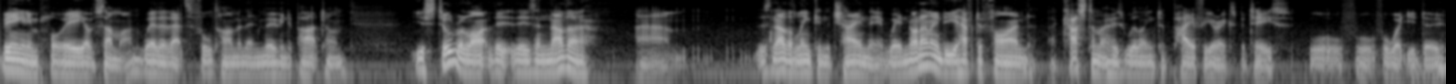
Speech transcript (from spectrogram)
being an employee of someone, whether that's full time and then moving to part time, you're still reliant. There's another um, there's another link in the chain there where not only do you have to find a customer who's willing to pay for your expertise or for, for what you do,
